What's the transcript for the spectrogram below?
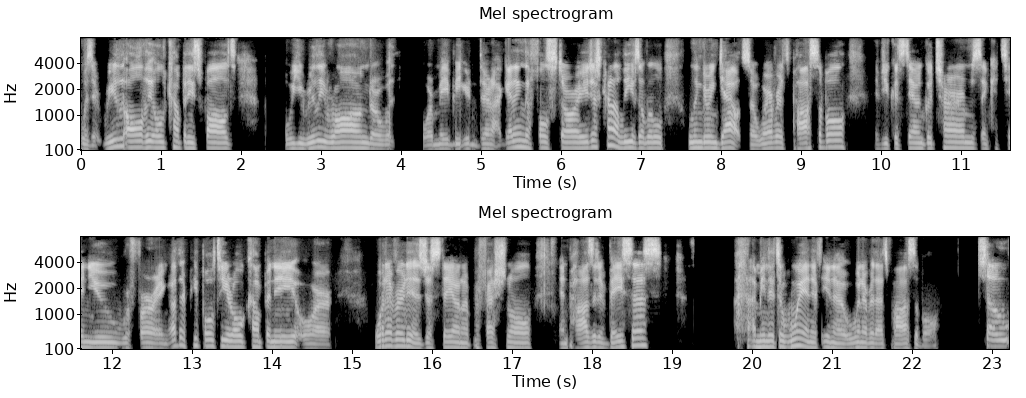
Was it really all the old company's fault? Were you really wronged or was, or maybe they're not getting the full story. It just kind of leaves a little lingering doubt. So wherever it's possible, if you could stay on good terms and continue referring other people to your old company or whatever it is, just stay on a professional and positive basis. I mean, it's a win if, you know, whenever that's possible. So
